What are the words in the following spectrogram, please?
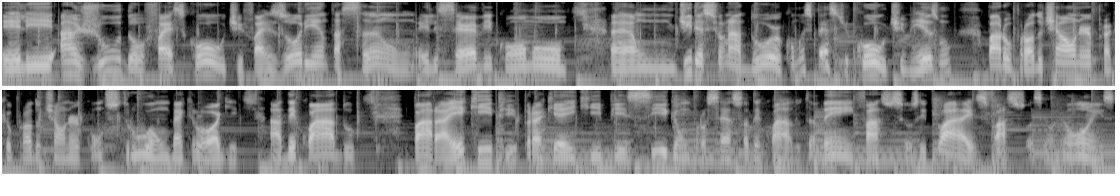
Ele ajuda ou faz coach, faz orientação, ele serve como é, um direcionador, como uma espécie de coach mesmo para o Product Owner, para que o Product Owner construa um backlog adequado, para a equipe, para que a equipe siga um processo adequado também, faça os seus rituais, faça suas reuniões,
